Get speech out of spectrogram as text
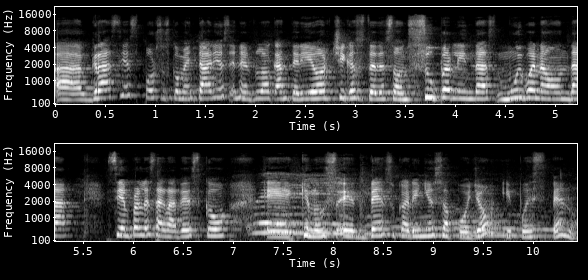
Ah, gracias por sus comentarios en el vlog anterior. Chicas, ustedes son súper lindas, muy buena onda. Siempre les agradezco eh, que nos eh, den su cariño y su apoyo. Y pues, véanlo.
